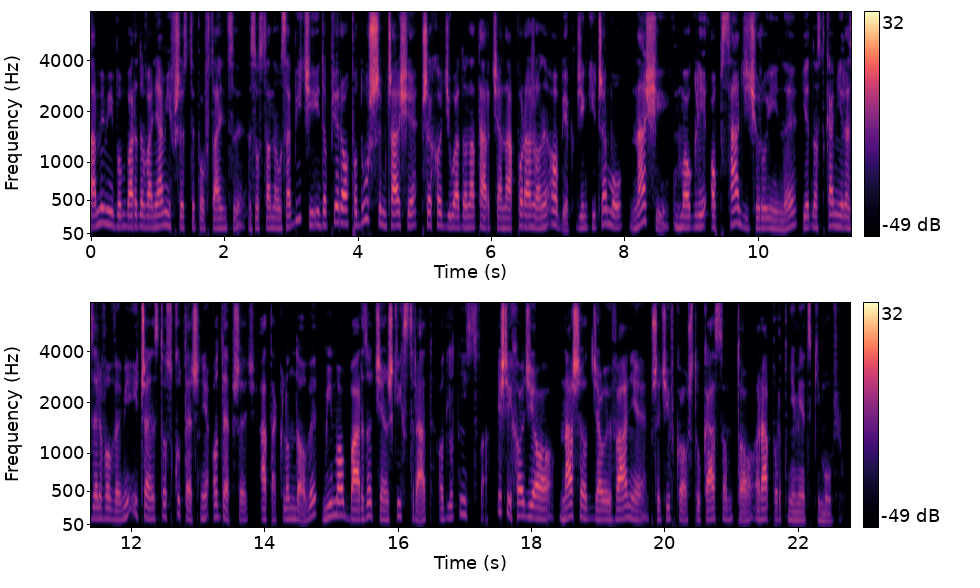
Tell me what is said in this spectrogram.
samymi bombardowaniami wszyscy powstańcy zostaną zabici i dopiero po dłuższym czasie przechodziła do natarcia na porażony obiekt, dzięki czemu nasi mogli obsadzić ruiny jednostkami rezerwowymi i często skutecznie odeprzeć atak lądowy, mimo bardzo ciężkich strat od lotnictwa. Jeśli chodzi o nasze oddziaływanie przeciwko sztukasom, to raport niemiecki mówił.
